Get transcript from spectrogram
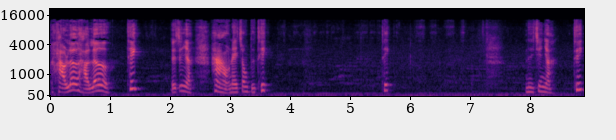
Hảo lơ hảo lơ. Thích. Đấy chưa nhỉ? Hảo này trong từ thích. Được chưa nhỉ? Thích.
